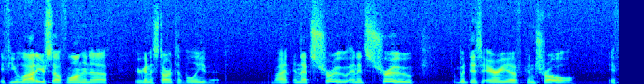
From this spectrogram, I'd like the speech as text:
if you lie to yourself long enough, you're going to start to believe it. Right? And that's true. And it's true with this area of control. If,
